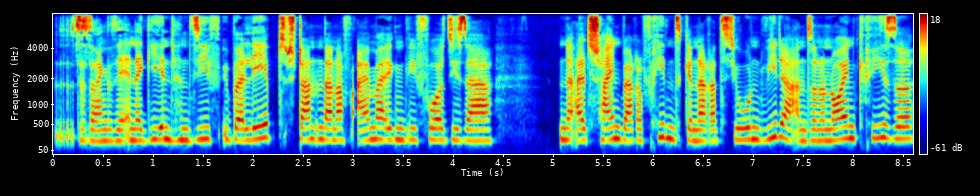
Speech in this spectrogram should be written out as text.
sozusagen sehr energieintensiv überlebt, standen dann auf einmal irgendwie vor dieser eine als scheinbare Friedensgeneration wieder an so einer neuen Krise,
